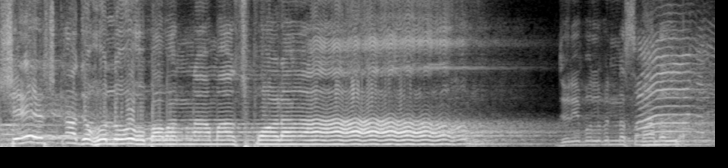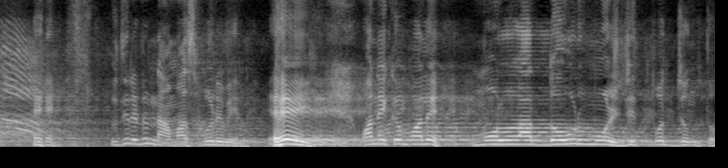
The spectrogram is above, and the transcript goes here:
শেষ কাজ হলো বাবার নামাজ পড়া। জোরে বলবেন না, সুবহানাল্লাহ। হুজুর একটু নামাজ পড়বেন। এই, অনেকে বলে মোল্লা দৌড় মসজিদ পর্যন্ত।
